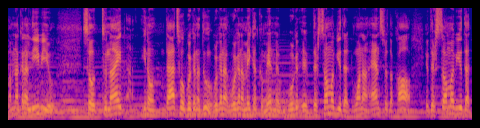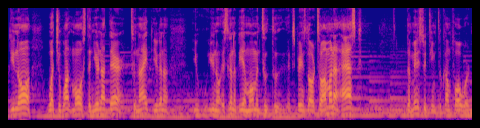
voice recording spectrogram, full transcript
I'm not going to leave you. So tonight, you know, that's what we're gonna do. We're gonna we're gonna make a commitment. We're, if there's some of you that wanna answer the call, if there's some of you that you know what you want most and you're not there tonight, you're gonna, you you know, it's gonna be a moment to to experience Lord. So I'm gonna ask the ministry team to come forward.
